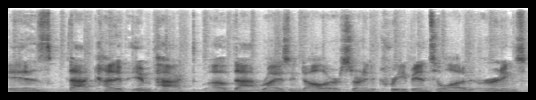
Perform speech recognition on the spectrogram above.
is that kind of impact of that rising dollar starting to creep into a lot of the earnings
